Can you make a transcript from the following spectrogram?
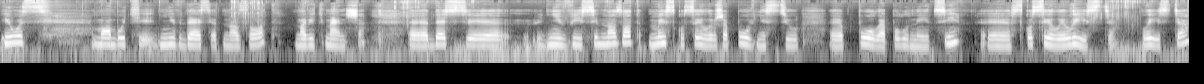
І ось, мабуть, днів 10 назад, навіть менше, е, десь е, днів 8 назад ми скосили вже повністю поле полуниці, скосили листя, листя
